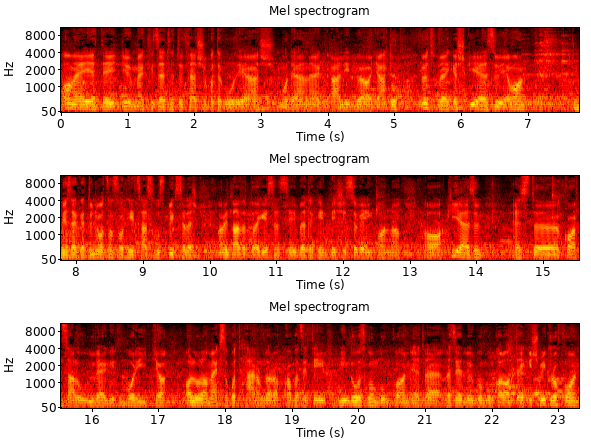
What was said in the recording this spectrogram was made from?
amelyet egy megfizethető felső kategóriás modellnek állít be a gyártó. 5 es kijelzője van, 1280x720 pixeles, amit látható egészen szép betekintési szögeink vannak a kijelzőn ezt karcáló üveg borítja, alul a megszokott három darab kapacitív Windows gombunk van, illetve vezérlőgombunk alatt egy kis mikrofon,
